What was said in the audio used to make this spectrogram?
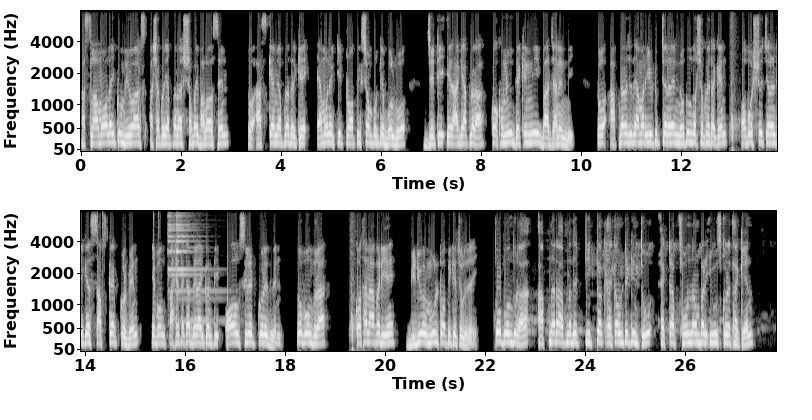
আসসালামু আলাইকুম ভিউয়ার্স, আশা করি আপনারা সবাই ভালো আছেন। তো আজকে আমি আপনাদেরকে এমন একটি টপিক সম্পর্কে বলব, যেটি এর আগে আপনারা কখনোই দেখেননি বা জানেননি। তো আপনারা যদি আমার ইউটিউব চ্যানেলে নতুন দর্শক হয়ে থাকেন, অবশ্যই চ্যানেলটিকে সাবস্ক্রাইব করবেন এবং পাশে থাকা বেল আইকনটি অল সিলেক্ট করে দিবেন। তো বন্ধুরা, কথা না বাড়িয়ে ভিডিওর মূল টপিকে চলে যাই। তো বন্ধুরা, আপনারা আপনাদের টিকটক অ্যাকাউন্টে কিন্তু একটা ফোন নাম্বার ইউজ করে থাকেন।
